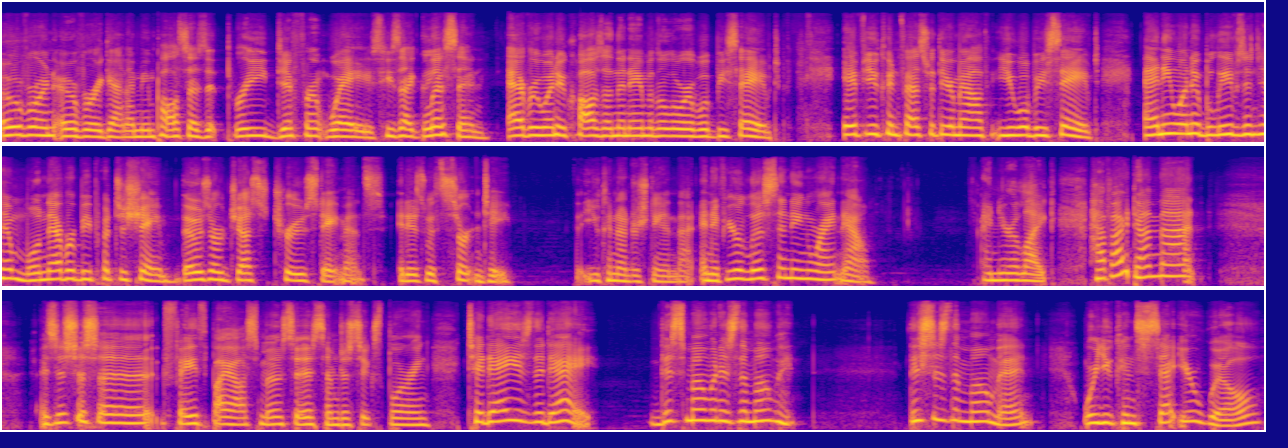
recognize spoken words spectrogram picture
over and over again. I mean, Paul says it three different ways. He's like, listen, everyone who calls on the name of the Lord will be saved. If you confess with your mouth, you will be saved. Anyone who believes in him will never be put to shame. Those are just true statements. It is with certainty that you can understand that. And if you're listening right now and you're like, have I done that? Is this just a faith by osmosis? I'm just exploring. Today is the day. This moment is the moment. This is the moment where you can set your will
